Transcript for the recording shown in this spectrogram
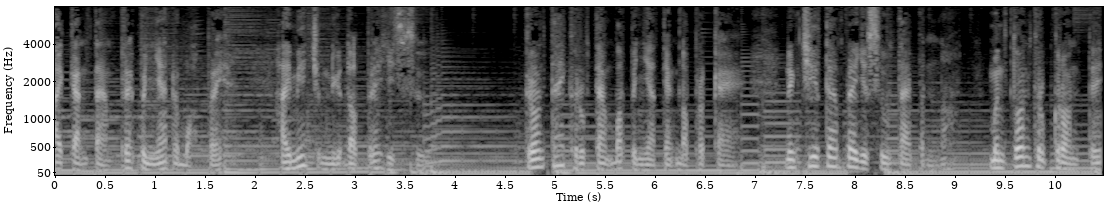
ហហើយកាន់តាមព្រះបញ្ញត្តិរបស់ព្រះហើយមានជំនឿដល់ព្រះយេស៊ូវគ្រាន់តែគោរពតាមបទបញ្ញត្តិទាំង10ប្រការនិងជឿតាមព្រះយេស៊ូវតែប៉ុណ្ណោះមិនទាន់គ្រប់គ្រាន់ទេ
